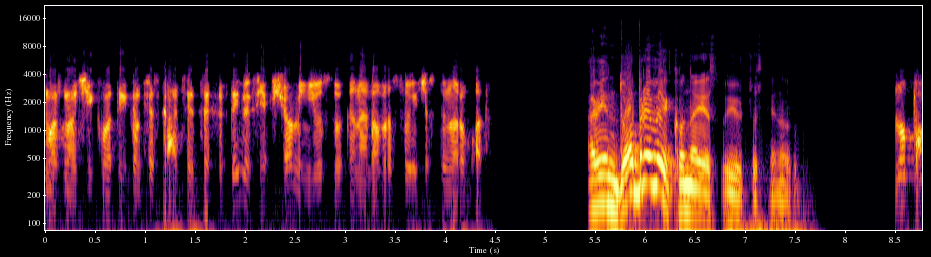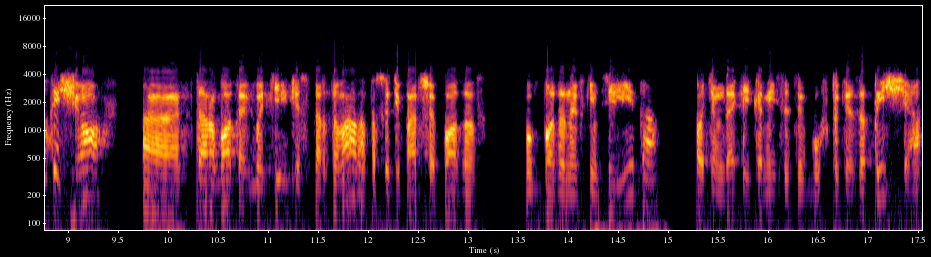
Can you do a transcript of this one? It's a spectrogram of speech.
можна очікувати і конфіскацію цих активів, якщо Мін'юст виконає добре свою частину роботи. А він добре виконає свою частину роботи? Ну поки що е, ця робота якби тільки стартувала. По суті, перший позов був поданий в кінці літа. Потім декілька місяців був таке затища.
